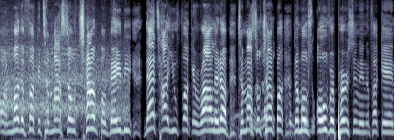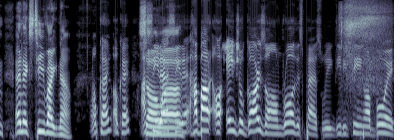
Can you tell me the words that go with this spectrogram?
on motherfucking Tommaso Ciampa, baby. That's how you fucking rile it up. Tommaso That's Ciampa, the most over person in the fucking NXT right now. Okay, okay. I So, see that. I uh, see that. How about uh, Angel Garza on Raw this past week, DDTing our boy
